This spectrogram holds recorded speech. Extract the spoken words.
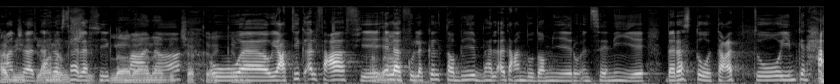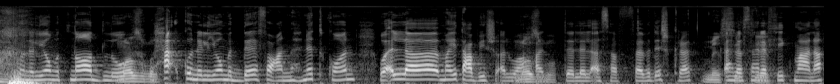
عن جد. أهلا وسهلا فيك معنا. ويعطيك ألف عافية لك ولكل طبيب هالقد عنده ضمير وإنسانية. درستوا وتعبتوا يمكن حقكم اليوم تناضلوا وحقكم اليوم تدافعوا عن مهنتكم وإلا ما يتعب يشقى الواحد مزبوط. للأسف. فبدي أشكرك. أهلا وسهلا فيك معنا.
